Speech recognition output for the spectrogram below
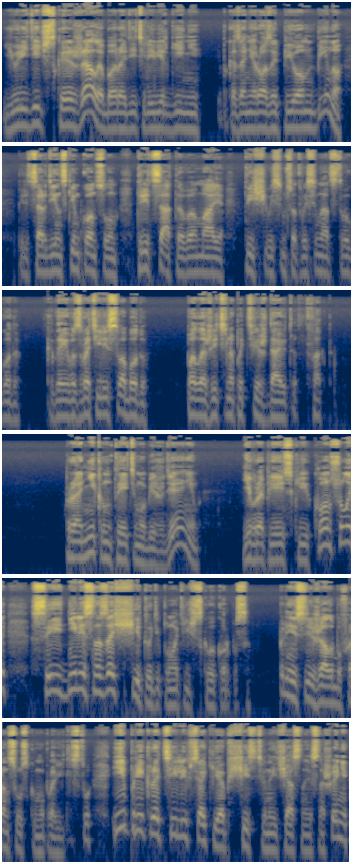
Юридическая жалоба родителей Виргинии и показания Розы Пиомбино перед сардинским консулом 30 мая 1818 года, когда ей возвратили свободу, положительно подтверждают этот факт. Проникнутые этим убеждением, европейские консулы соединились на защиту дипломатического корпуса принесли жалобу французскому правительству и прекратили всякие общественные и частные сношения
